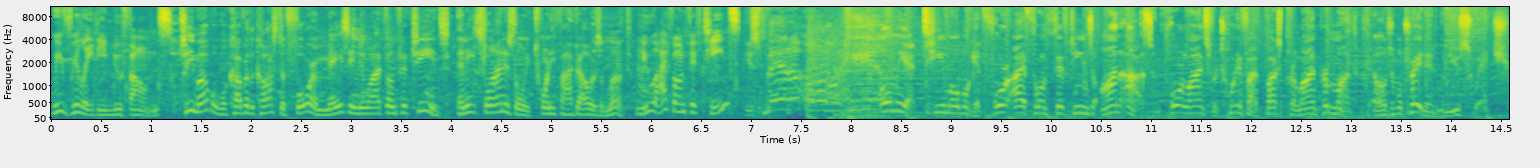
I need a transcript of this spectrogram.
We really need new phones. T-Mobile will cover the cost of four amazing new iPhone 15s, and each line is only $25 a month. New iPhone 15s? Only at T-Mobile get four iPhone 15s on us and four lines for 25 bucks per line per month with eligible trade-in when you switch.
